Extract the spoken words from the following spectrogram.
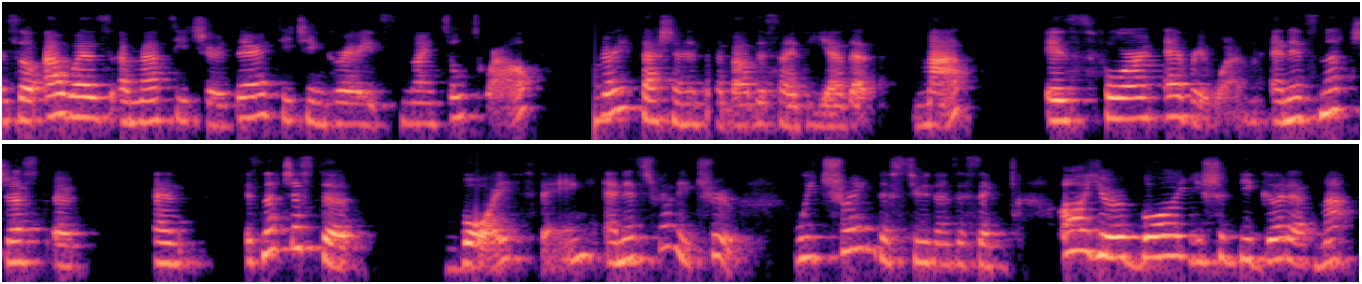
And so I was a math teacher there, teaching grades 9 till 12 very passionate about this idea that math is for everyone. And it's not just a and it's not just a boy thing. And it's really true. We train the students to say oh you're a boy. You should be good at math.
